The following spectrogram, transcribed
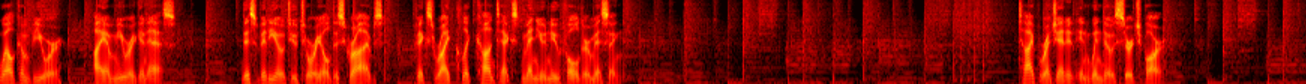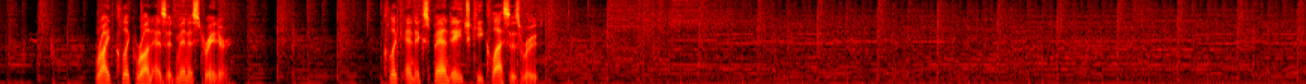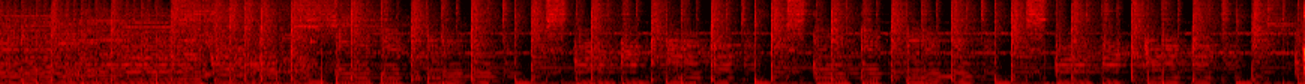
Welcome viewer, I am Murugan S. This video tutorial describes, fix right click context menu new folder missing. Type regedit in Windows search bar. Right click run as administrator. Click and expand HKey classes root.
